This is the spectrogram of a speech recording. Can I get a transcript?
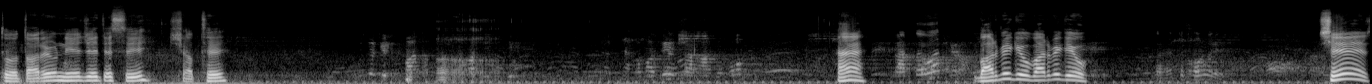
তো তারেও নিয়ে যাইতেছি সাথে। হ্যাঁ। বাড়বে কেউ বাড়বে কেউ। শেষ।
